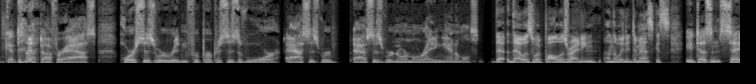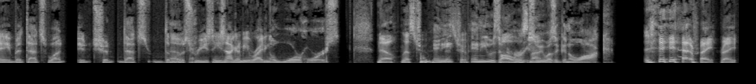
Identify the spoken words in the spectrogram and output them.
Ass gets knocked off her ass. Horses were ridden for purposes of war. Asses were asses were normal riding animals. That that was what Paul was writing on the way to Damascus. It doesn't say, but that's what it should. That's the Okay. most reason. He's not going to be riding a war horse. No, that's true. and he that's true. and he was Paul in a hurry, was so not. he wasn't going to walk. yeah, right, right.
